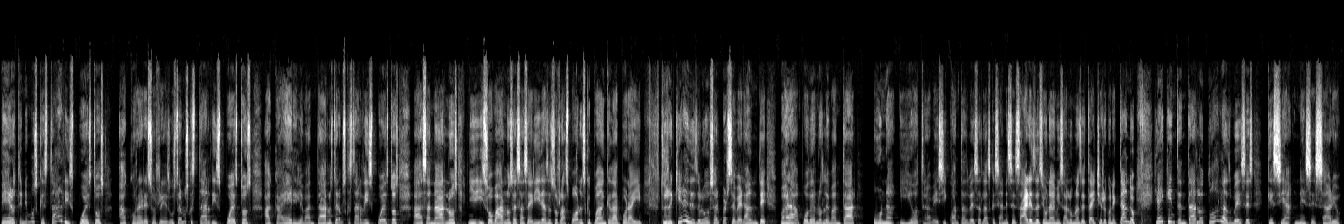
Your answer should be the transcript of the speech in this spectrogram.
pero tenemos que estar dispuestos a correr esos riesgos. Tenemos que estar dispuestos a caer y levantarnos. Tenemos que estar dispuestos a sanarnos y, sobarnos esas heridas, esos raspones que puedan quedar por ahí. Entonces requiere desde luego ser perseverante para podernos levantar una y otra vez y cuántas veces las que sean necesarias, decía una de mis alumnas de Tai Chi Reconectando. Y hay que intentarlo todas las veces que sea necesario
